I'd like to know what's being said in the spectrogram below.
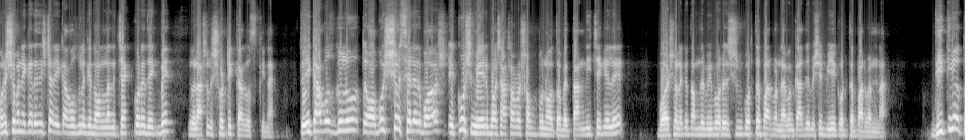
অনেক সময় নেগা রেজিস্টার এই কাগজগুলো কিন্তু অনলাইনে চেক করে দেখবে এগুলো আসলে সঠিক কাগজ কিনা। তো এই কাগজগুলো তো অবশ্যই ছেলের বয়স একুশ, মেয়ের বয়স আঠারো সম্পূর্ণ হতে হবে। তার নিচে গেলে বয়স হলে কিন্তু আমাদের বিবাহ রেজিস্ট্রেশন করতে পারবেন না এবং কাজে বেশি বিয়ে করতে পারবেন না। দ্বিতীয়ত,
